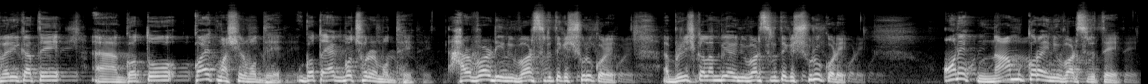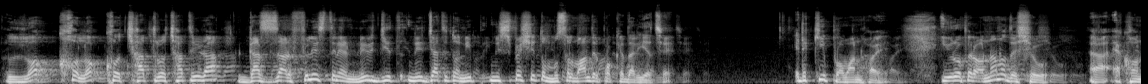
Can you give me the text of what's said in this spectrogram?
আমেরিকাতে গত কয়েক মাসের মধ্যে, গত এক বছরের মধ্যে, হার্ভার্ড ইউনিভার্সিটি থেকে শুরু করে, ব্রিটিশ কলাম্বিয়া ইউনিভার্সিটি থেকে শুরু করে, অনেক নাম করা ইউনিভার্সিটিতে লক্ষ লক্ষ ছাত্র ছাত্রীরা গাজ্জার, ফিলিস্তিনের নির্যাতিত নিষ্পেষিত মুসলমানদের পক্ষে দাঁড়িয়েছে এটা কি প্রমাণ হয়? ইউরোপের অন্যান্য দেশেও এখন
